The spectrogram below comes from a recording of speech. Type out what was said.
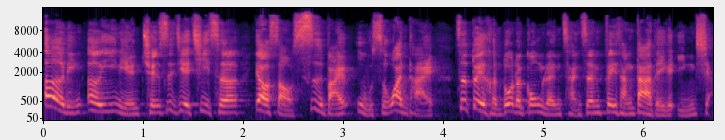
二零二一年全世界汽车要少四百五十万台，这对很多的工人产生非常大的一个影响。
